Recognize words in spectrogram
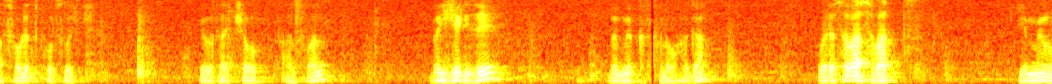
12 ፖሊሶች ህይወታቸው አልፏል። በየጊዜ በሚከፈለው ዋጋ ወደ ሰባ ሰባት የሚሆኑ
